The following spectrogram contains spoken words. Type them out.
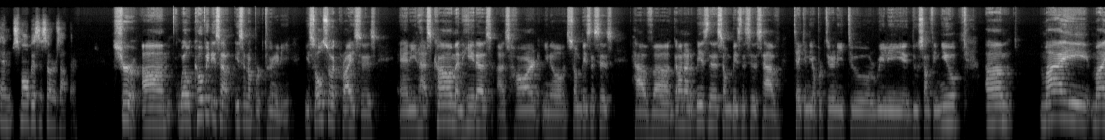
and small business owners out there? Sure. Um, well, COVID is a is an opportunity. It's also a crisis, and it has come and hit us as hard. You know, some businesses have uh, gone out of business. Some businesses have taken the opportunity to really do something new. Um, my my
